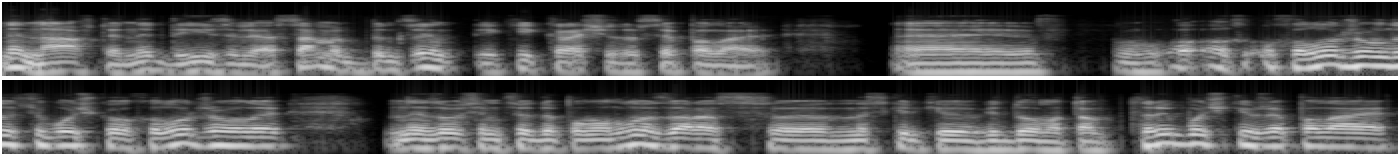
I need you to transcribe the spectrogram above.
не нафта, не дизель, а саме бензин, який краще за все палає. Е, охолоджували цю бочку, охолоджували. Не зовсім це допомогло. Зараз, е, наскільки відомо, там три бочки вже палає,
